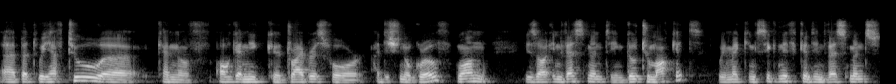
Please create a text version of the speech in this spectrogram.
Uh, but we have two uh, kind of organic drivers for additional growth. One is our investment in go-to-market. We're making significant investments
